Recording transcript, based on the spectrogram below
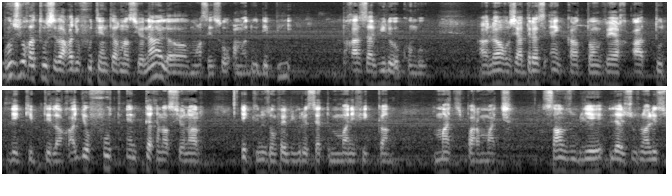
Bonjour à tous, la Radio Foot Internationale. Euh, moi, c'est So Amadou depuis Brazzaville au Congo. Alors, j'adresse un carton vert à toute l'équipe de la Radio Foot Internationale et qui nous ont fait vivre cette magnifique match par match. Sans oublier les journalistes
